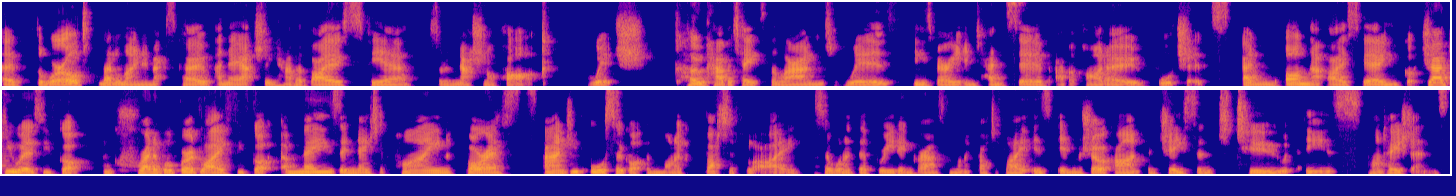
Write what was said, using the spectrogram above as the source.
of the world, let alone in Mexico. And they actually have a biosphere sort of national park, which cohabitates the land with these very intensive avocado orchards. And on that biosphere, you've got jaguars, you've got incredible bird life, you've got amazing native pine forests, and you've also got the monarch butterfly. So one of the breeding grounds for monarch butterfly is in Michoacan, adjacent to these plantations.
